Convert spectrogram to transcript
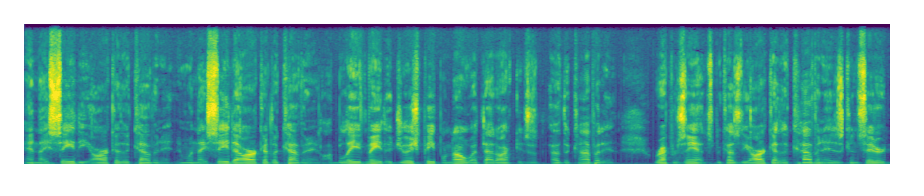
and they see the Ark of the Covenant. And when they see the Ark of the Covenant, believe me, the Jewish people know what that Ark of the Covenant represents because the Ark of the Covenant is considered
